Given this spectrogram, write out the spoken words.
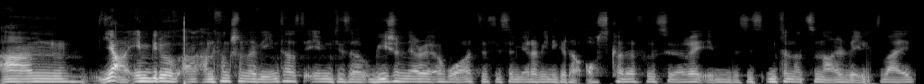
Ähm, ja, eben wie du anfangs schon erwähnt hast, eben dieser Visionary Award, das ist ja mehr oder weniger der Oscar der Friseure, eben das ist international, weltweit.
